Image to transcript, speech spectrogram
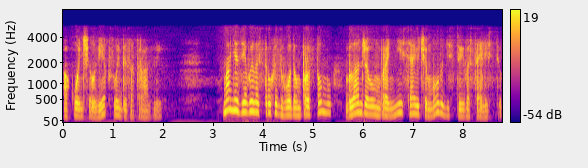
окончил век свой безотрадний. Маня з'явилась трохи згодом в простому, бланжевому бранні, сяючи молодістю і веселістю.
